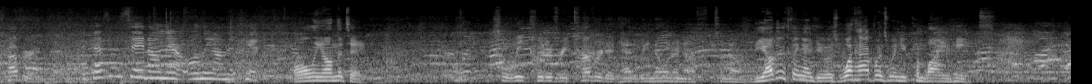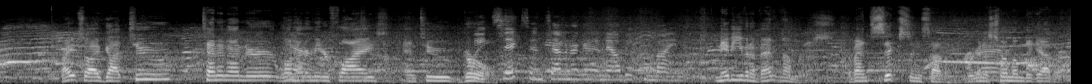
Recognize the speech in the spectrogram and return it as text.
recovered. It doesn't say it on there, only on the tape. Only on the tape. So we could have recovered it had we known enough to know. The other thing I do is what happens when you combine heats? Right, so I've got two 10 and under 100 Yeah. meter flies and two girls. Heat six and seven are going to now be combined. Maybe even event numbers. Event six and seven. We're gonna swim them together. Yeah,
